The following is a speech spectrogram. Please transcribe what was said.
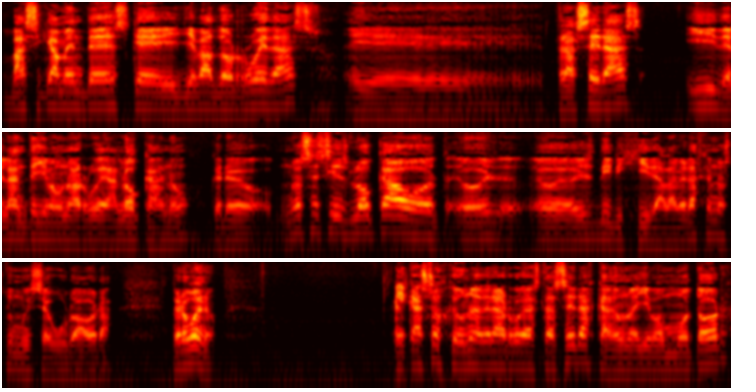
básicamente es que lleva dos ruedas traseras y delante lleva una rueda loca, ¿no? Creo, no sé si es loca o, es, dirigida, la verdad es que no estoy muy seguro ahora. Pero bueno, el caso es que una de las ruedas traseras, cada una lleva un motor,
